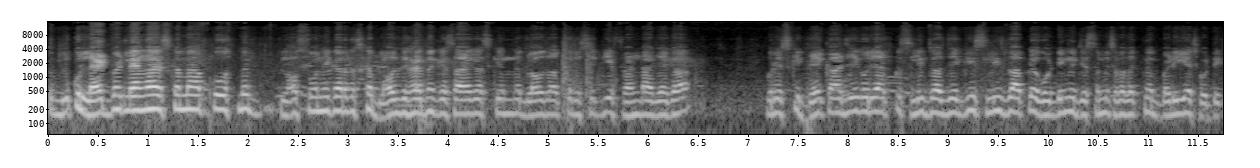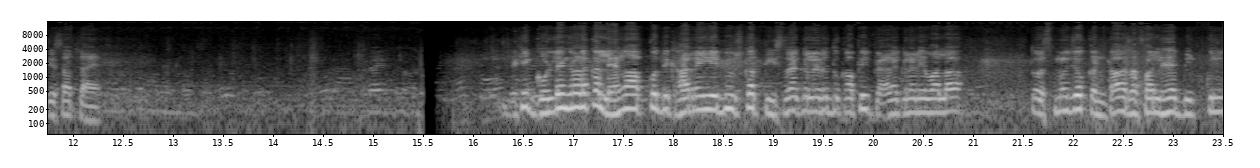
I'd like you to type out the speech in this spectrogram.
तो बिल्कुल लाइट वेट लहंगा है इसका, मैं आपको उसमें ब्लाउज शो नहीं कर रहा इसका ब्लाउज दिखाता हूँ कैसा आएगा इसके अंदर। ब्लाउज आपका जैसे कि फ्रंट आ जाएगा। और इसकी बैक आ जाएगी और ये आपको स्लीव आ जाएगी। स्लीव आपके अकॉर्डिंग जिस समय समझ सकते हैं, बड़ी या छोटी के हिसाब से आए देखिए गोल्डन कलर का लहंगा आपको दिखा रहे हैं, ये भी उसका तीसरा कलर है तो काफ़ी प्यारा कलर है वाला। तो इसमें जो कंटा रफल है, बिल्कुल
